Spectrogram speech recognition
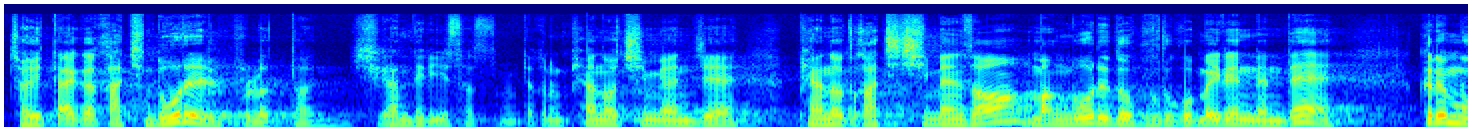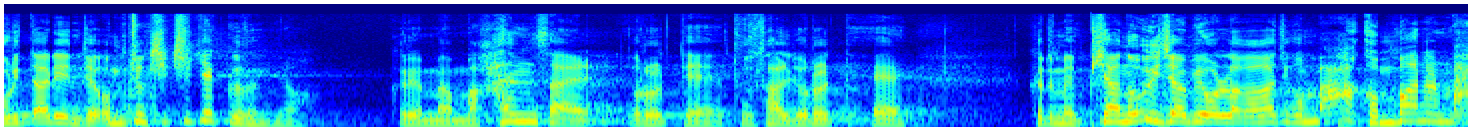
저희 딸과 같이 노래를 불렀던 시간들이 있었습니다. 그럼 피아노 치면 이제 피아노도 같이 치면서 막 노래도 부르고 막 이랬는데 그럼 우리 딸이 이제 엄청 씩씩했거든요. 그러면 막 한 살 요럴 때, 두 살 요럴 때 그러면 피아노 의자 위에 올라가 가지고 막 건반을 막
